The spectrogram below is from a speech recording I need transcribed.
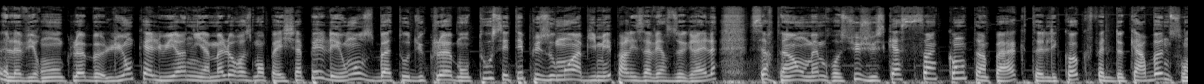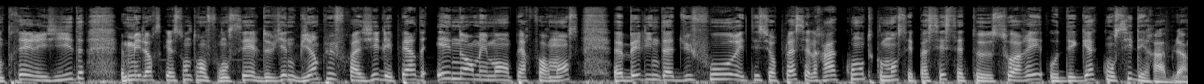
L'aviron club Lyon-Caluire n'y a malheureusement pas échappé. Les 11 bateaux du club ont tous été plus ou moins abîmés par les averses de grêle. Certains ont même reçu jusqu'à 50 impacts. Les coques faites de carbone sont très rigides, mais lorsqu'elles sont enfoncées, elles deviennent bien plus fragiles et perdent énormément en performance. Euh, Belinda Dufour était sur place. Elle raconte comment s'est passée cette soirée aux dégâts considérables.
